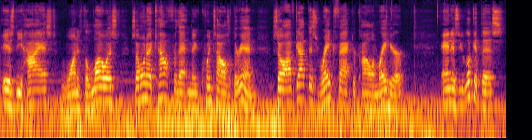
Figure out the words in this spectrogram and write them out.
is the highest, 1 is the lowest. So I want to account for that in the quintiles that they're in. So I've got this rank factor column right here. And as you look at this,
